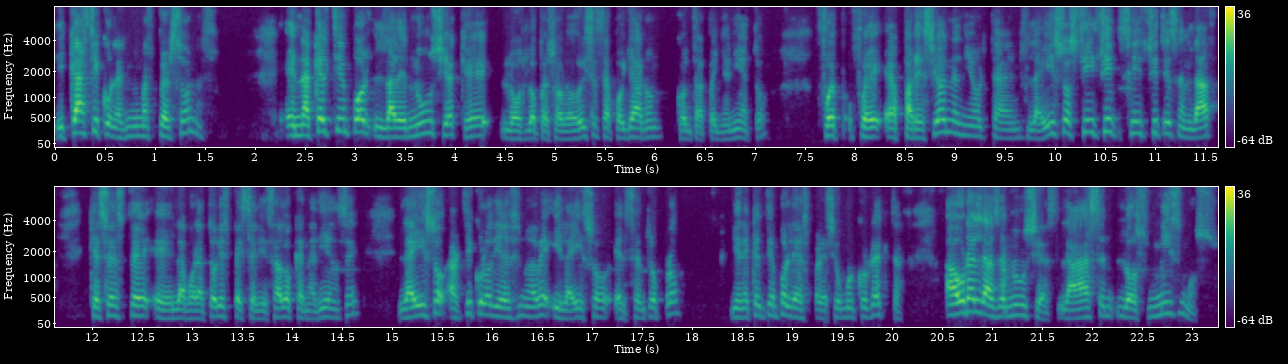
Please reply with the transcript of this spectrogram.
Y casi con las mismas personas. En aquel tiempo, la denuncia que los López Obradoristas apoyaron contra Peña Nieto fue, apareció en el New York Times, la hizo Citizen Lab, que es este eh, laboratorio especializado canadiense, la hizo Artículo 19 y la hizo el Centro Pro. Y en aquel tiempo les pareció muy correcta. Ahora las denuncias la hacen los mismos.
